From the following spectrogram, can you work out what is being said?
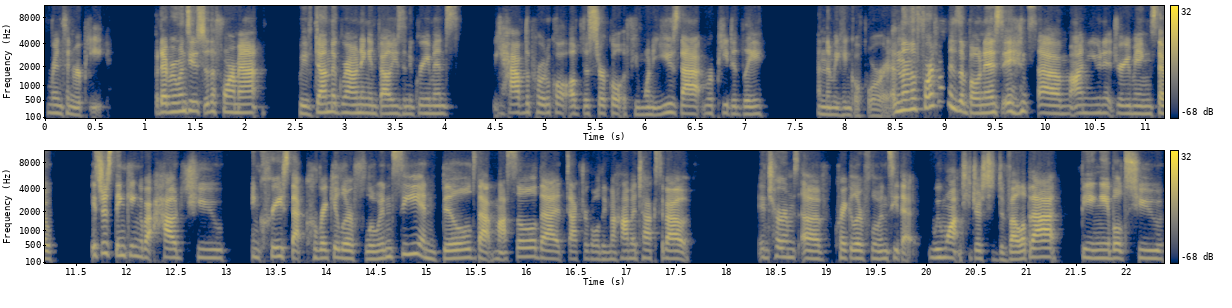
rinse and repeat. But everyone's used to the format. We've done the grounding and values and agreements. We have the protocol of the circle if you want to use that repeatedly, and then we can go forward. And then the fourth one is a bonus. It's um, on unit dreaming. So it's just thinking about how to increase that curricular fluency and build that muscle that Dr. Gholdy Muhammad talks about in terms of curricular fluency that we want teachers to develop that, being able to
